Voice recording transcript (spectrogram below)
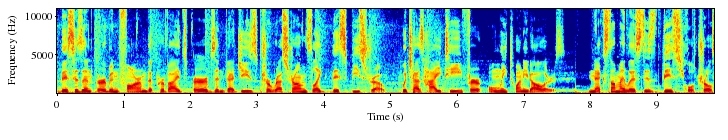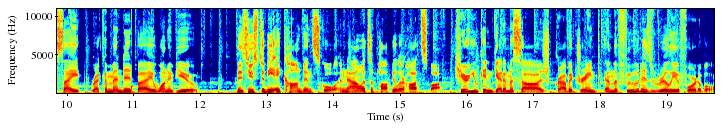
This is an urban farm that provides herbs and veggies to restaurants like this bistro, which has high tea for only $20. Next on my list is this cultural site recommended by one of you. This used to be a convent school, and now it's a popular hotspot. Here you can get a massage, grab a drink, and the food is really affordable.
